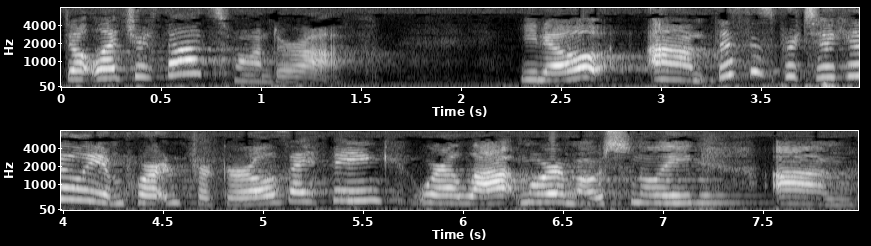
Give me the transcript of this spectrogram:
Don't let your thoughts wander off. You know, um, this is particularly important for girls, I think. We're a lot more emotionally um,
